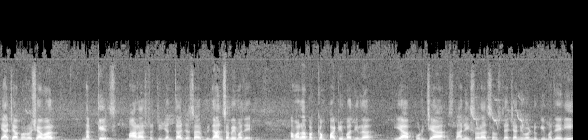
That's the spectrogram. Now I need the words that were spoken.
त्याच्या भरोश्यावर नक्कीच महाराष्ट्राची जनता जसं विधानसभेमध्ये आम्हाला भक्कम पाठिंबा दिला या पुढच्या स्थानिक स्वराज संस्थेच्या निवडणुकीमध्येही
